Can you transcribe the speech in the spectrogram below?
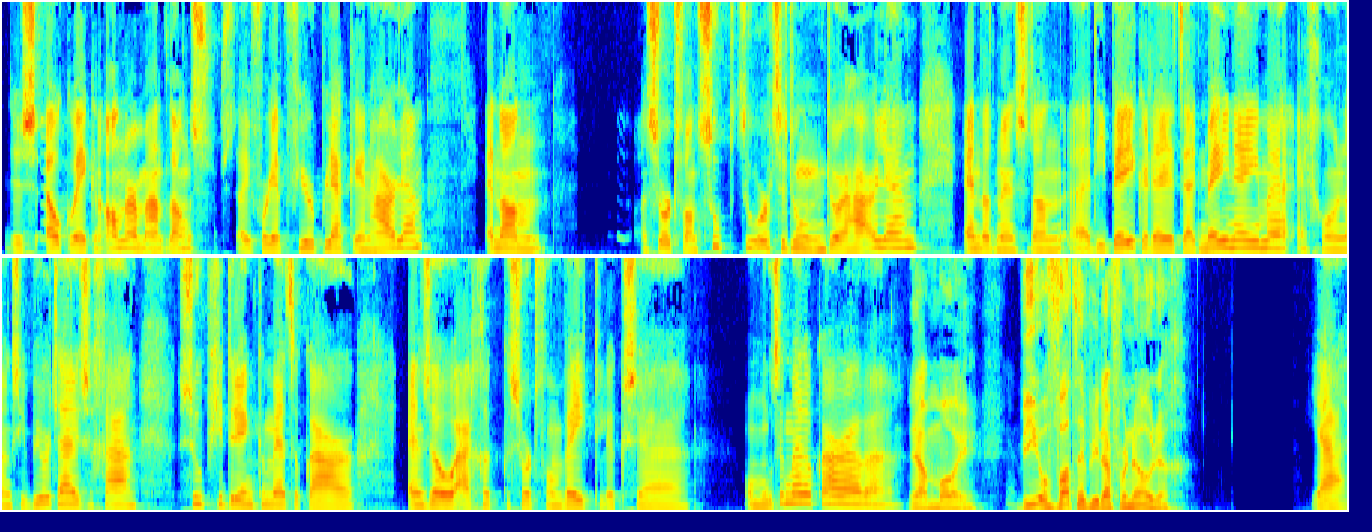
dus elke week een andere maand lang. Stel je voor, je hebt vier plekken in Haarlem. En dan een soort van soeptour te doen door Haarlem. En dat mensen dan uh, die beker de hele tijd meenemen en gewoon langs die buurthuizen gaan. Soepje drinken met elkaar. En zo eigenlijk een soort van wekelijkse ontmoeting met elkaar hebben. Ja, mooi. Wie of wat heb je daarvoor nodig? Ja,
